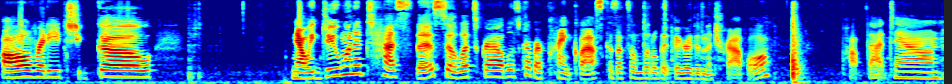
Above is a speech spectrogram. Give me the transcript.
all ready to go. Now we do want to test this, so let's grab let's grab our pint glass because that's a little bit bigger than the travel. Pop that down.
